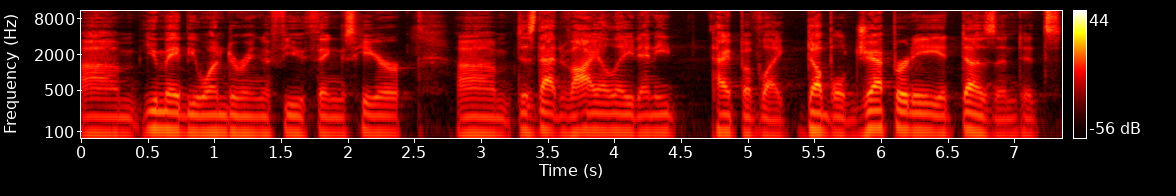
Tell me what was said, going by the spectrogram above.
Um, you may be wondering a few things here. Um, does that violate any type of like double jeopardy. It doesn't. It's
